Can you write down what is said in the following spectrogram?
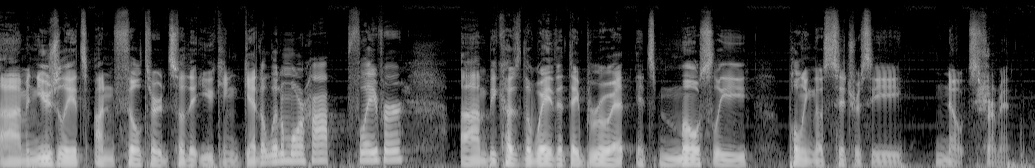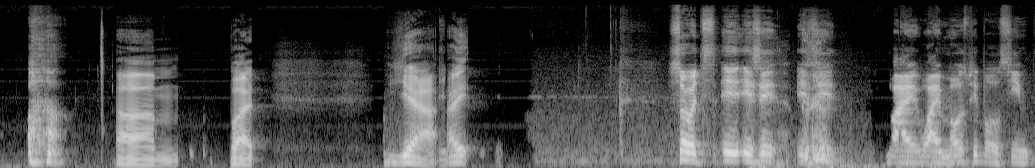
Um, and usually it's unfiltered so that you can get a little more hop flavor. Um, because the way that they brew it, it's mostly pulling those citrusy notes from it. um, but yeah, I So it's is it is it why why most people seem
